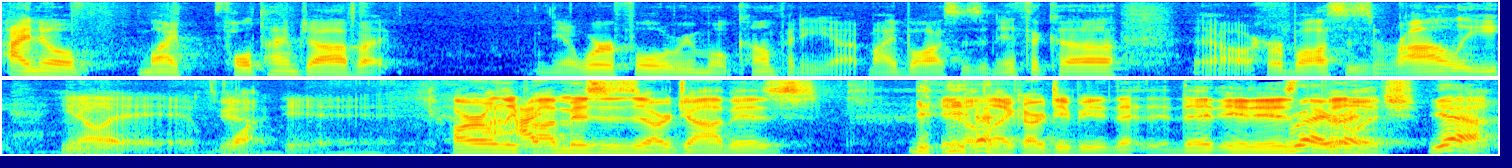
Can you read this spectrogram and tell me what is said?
I know my full time job. I, you know, we're a full remote company. Uh, my boss is in Ithaca. Uh, her boss is in Raleigh. You know, eh, Yeah. what, eh, Our only I- problem is, is our job is, you know, like our DB, that, that it is right, the right. village. Yeah.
